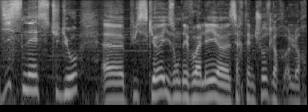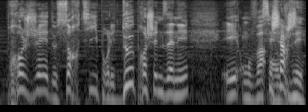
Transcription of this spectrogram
Disney Studios, euh, puisqu'ils ont dévoilé euh, certaines choses, leur, leur projet de sortie pour les deux prochaines années. Et on va C'est en chargé.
